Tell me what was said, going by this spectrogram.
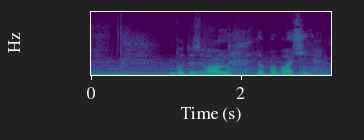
Буду з вами. До побачення.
